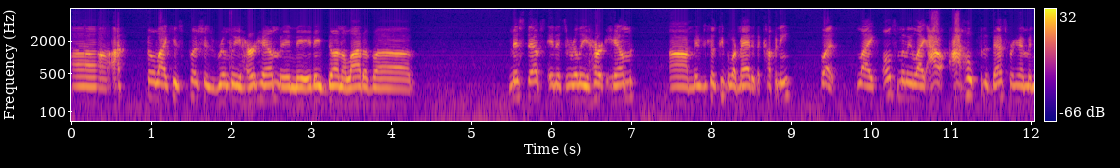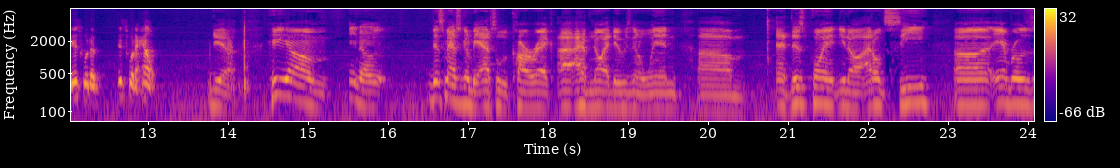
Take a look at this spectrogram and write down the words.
Uh, I feel like his push has really hurt him, and they, they've done a lot of uh, missteps, and it's really hurt him. Um, because people are mad at the company, but like ultimately, like I, I hope for the best for him, and this would have this would have helped. Yeah, he um, you know, this match is going to be absolute car wreck. I, I have no idea who's going to win. Um, at this point, you know, I don't see uh, Ambrose,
